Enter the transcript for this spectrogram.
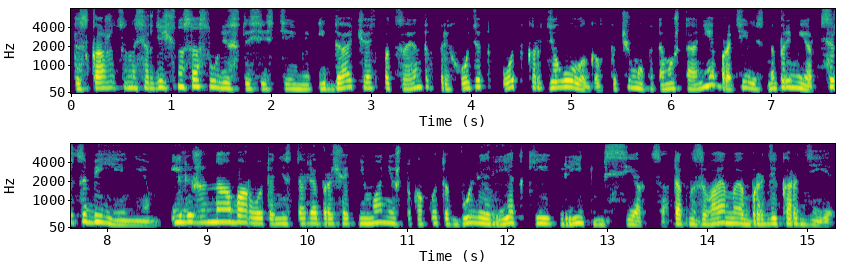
это скажется на сердечно-сосудистой системе. И да, часть пациентов приходит от кардиологов. Почему? Потому что они обратились, например, к сердцебиением. Или же наоборот, они стали обращать внимание, что какой-то более редкий ритм сердца, так называемая брадикардия.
